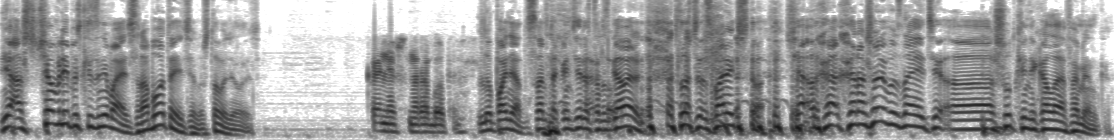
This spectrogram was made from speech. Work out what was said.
Не, а чем в Липецке занимаетесь? Работаете вы? Что вы делаете? Конечно, работаю. Ну, понятно. С вами так интересно разговаривать. Слушайте, смотрите что. Хорошо ли вы знаете э, шутки Николая Фоменко?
